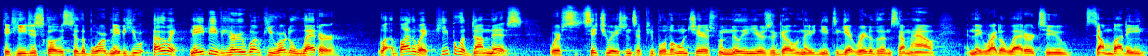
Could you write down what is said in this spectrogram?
Did he disclose to the board? Maybe he. By the way, maybe very well he wrote a letter. By the way, people have done this where situations that people have owned shares from a million years ago and they need to get rid of them somehow, and they write a letter to somebody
